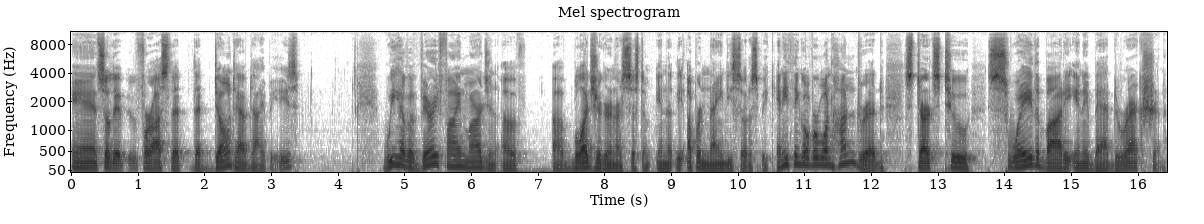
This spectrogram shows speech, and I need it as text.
And so that for us that, that don't have diabetes, we have a very fine margin of, of blood sugar in our system in the, the upper 90s, so to speak. Anything over 100 starts to sway the body in a bad direction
